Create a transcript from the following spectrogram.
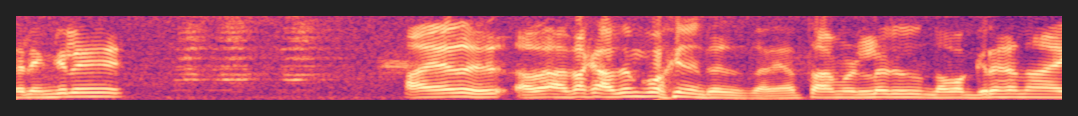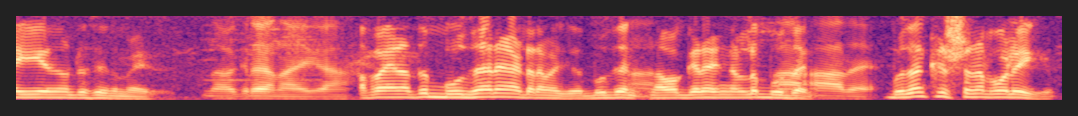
തെലുങ്കിൽ അതായത് അത് അതൊക്കെ അതും കോഹി ഞാൻ തമിഴിലൊരു നവഗ്രഹ നായിക എന്നൊരു സിനിമയായിരുന്നു. നവഗ്രഹ നായിക. അപ്പൊ അതിനകത്ത് ബുധനായിട്ടാണ് വെച്ചത് ബുധൻ നവഗ്രഹങ്ങളുടെ ബുധൻ. ബുധൻ കൃഷ്ണനെ പോലെ ഇരിക്കും.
